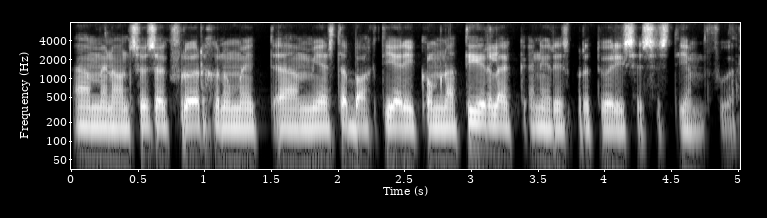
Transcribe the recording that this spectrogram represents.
Um, en dan soos ek vroeër genoem het, um, meeste bakterieë kom natuurlik in die respiratoriese stelsel voor.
